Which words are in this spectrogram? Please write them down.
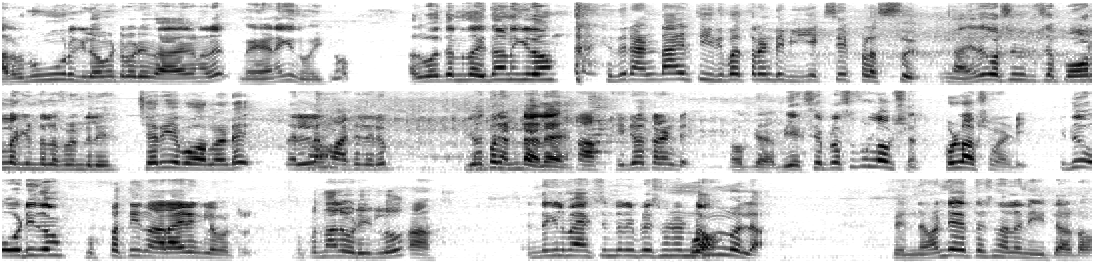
അറുന്നൂറ് കിലോമീറ്റർ ഓടി വാഗണർ വേണമെങ്കിൽ നോക്കിക്കോ. അതുപോലെ തന്നെ ഇതാണെങ്കിലോ? ഇത് രണ്ടായിരത്തി ഇരുപത്തിരണ്ട് വി എക്സ് എ പ്ലസ് അതിന് ഇത് കുറച്ച് പോർലൊക്കെ ഉണ്ടല്ലോ ഫ്രണ്ടിൽ ചെറിയ പോർലുണ്ട് ഇതെല്ലാം മാറ്റി തരും. ഇരുപത്തിരണ്ടാ അല്ലേ? ആ ഇരുപത്തിരണ്ട്. Okay. V X A plus full option full option വണ്ടി. ഇത് ഓടിയതോ? മുപ്പത്തി നാലായിരം കിലോമീറ്റർ മുപ്പത്തിനാല് ഓടിയിട്ടുള്ളൂ? എന്തെങ്കിലും ആക്സിഡന്റ് റീപ്ലേസ്മെന്റ് ഉണ്ടോ? ഒന്നുമില്ല. പിന്നെ വണ്ടി അത്യാവശ്യം നല്ല നീറ്റാട്ടോ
